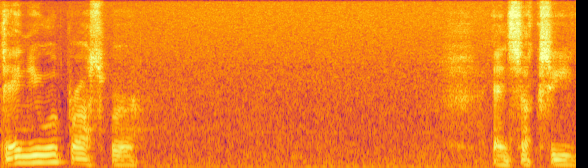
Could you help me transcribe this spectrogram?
then you will prosper and succeed.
